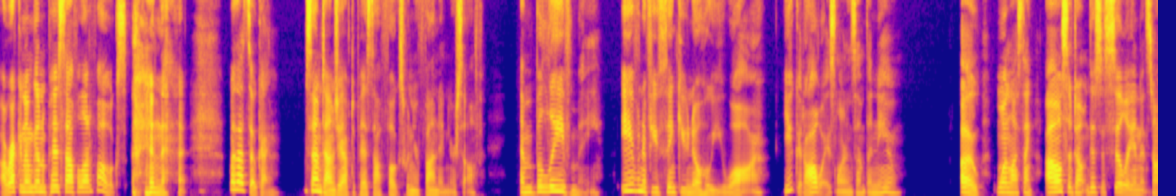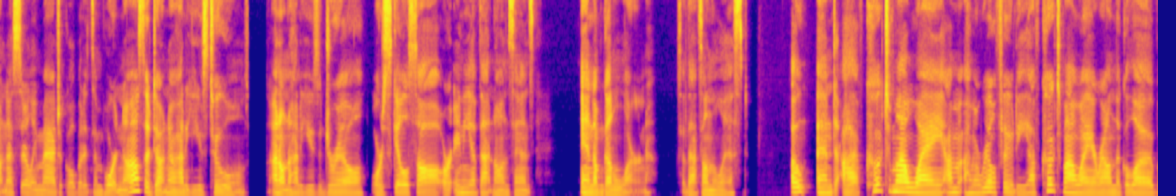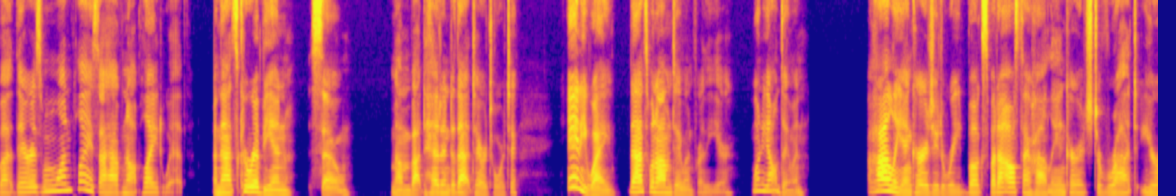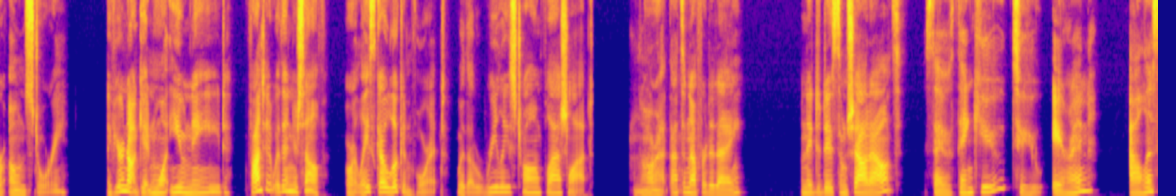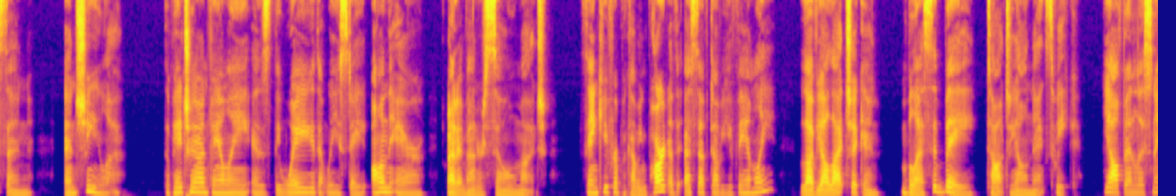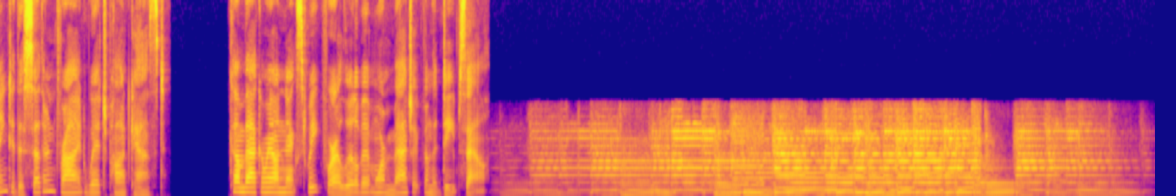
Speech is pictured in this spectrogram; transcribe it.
I reckon I'm going to piss off a lot of folks in that, but that's okay. Sometimes you have to piss off folks when you're finding yourself. And believe me, even if you think you know who you are, you could always learn something new. Oh, one last thing. I also don't, this is silly and it's not necessarily magical, but it's important. I also don't know how to use tools. I don't know how to use a drill or skill saw or any of that nonsense. And I'm going to learn. So that's on the list. Oh, and I've cooked my way. I'm, I'm a real foodie. I've cooked my way around the globe, but there is one place I have not played with, and that's Caribbean. So I'm about to head into that territory too. Anyway, that's what I'm doing for the year. What are y'all doing? I highly encourage you to read books, but I also highly encourage to write your own story. If you're not getting what you need, find it within yourself, or at least go looking for it with a really strong flashlight. All right, that's enough for today. I need to do some shout outs. So, thank you to Aaron, Allison, and Sheila. The Patreon family is the way that we stay on the air, and it matters so much. Thank you for becoming part of the SFW family. Love y'all like chicken. Blessed be. Talk to y'all next week. Y'all have been listening to the Southern Fried Witch podcast. Come back around next week for a little bit more magic from the Deep South.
